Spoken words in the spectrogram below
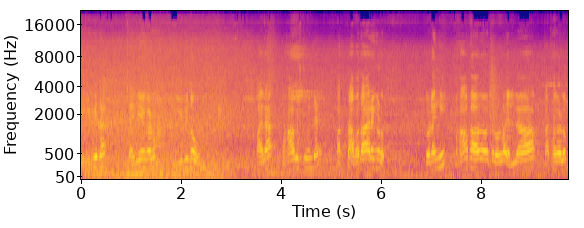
ജീവിത ചര്യകളും ജീവിതവും പല മഹാവിഷ്ണുവിന്റെ പത്ത് അവതാരങ്ങളും തുടങ്ങി മഹാഭാരതത്തിലുള്ള എല്ലാ കഥകളും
